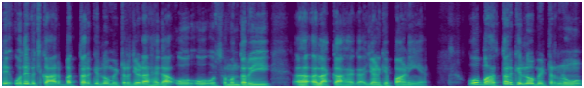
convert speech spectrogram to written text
ਤੇ ਉਹਦੇ ਵਿਚਕਾਰ 72 ਕਿਲੋਮੀਟਰ ਜਿਹੜਾ ਹੈਗਾ, ਉਹ ਉਹ ਸਮੁੰਦਰੀ ਇਲਾਕਾ ਹੈਗਾ, ਯਾਨੀ ਕਿ ਪਾਣੀ ਹੈ। ਉਹ 72 ਕਿਲੋਮੀਟਰ ਨੂੰ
